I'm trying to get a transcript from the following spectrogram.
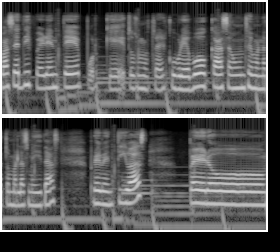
va a ser diferente porque todos vamos a traer cubrebocas, aún se van a tomar las medidas preventivas, pero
